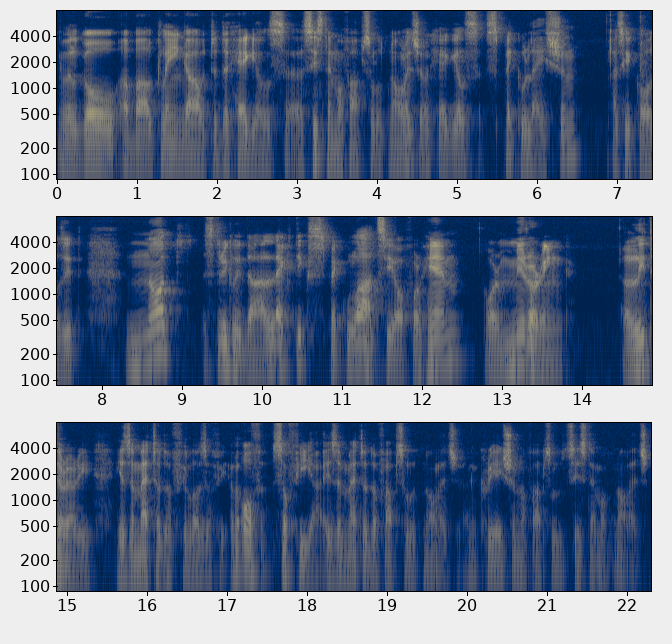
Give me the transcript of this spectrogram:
we'll go about laying out the hegel's uh, system of absolute knowledge or hegel's speculation as he calls it not strictly dialectic speculatio for him or mirroring. Literary is a method of philosophy of sophia is a method of absolute knowledge and creation of absolute system of knowledge.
